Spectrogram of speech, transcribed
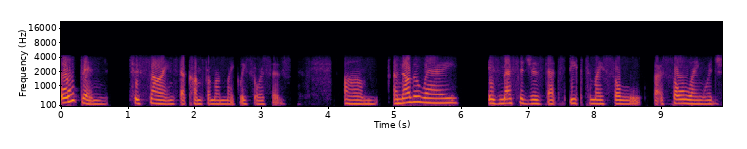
open to signs that come from unlikely sources. Um, another way is messages that speak to my soul, uh, soul language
